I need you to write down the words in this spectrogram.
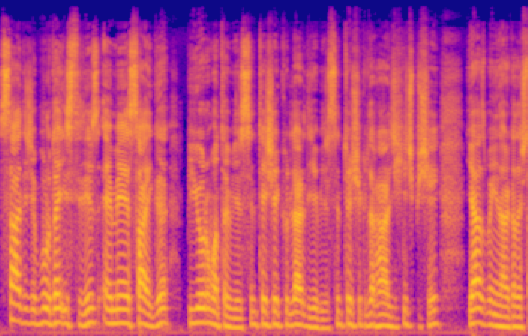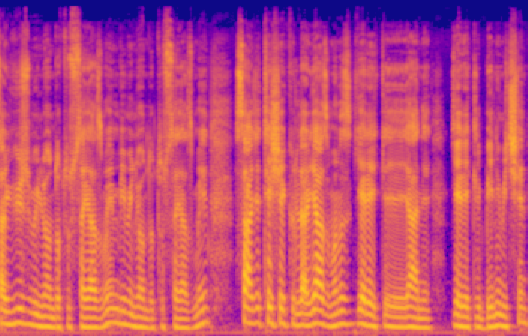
Sadece burada istediğiniz emeğe saygı bir yorum atabilirsin. Teşekkürler diyebilirsin. Teşekkürler harici hiçbir şey yazmayın arkadaşlar. 100 milyon da tutsa yazmayın, 1 milyon da tutsa yazmayın. Sadece teşekkürler yazmanız gerek e, yani gerekli benim için.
